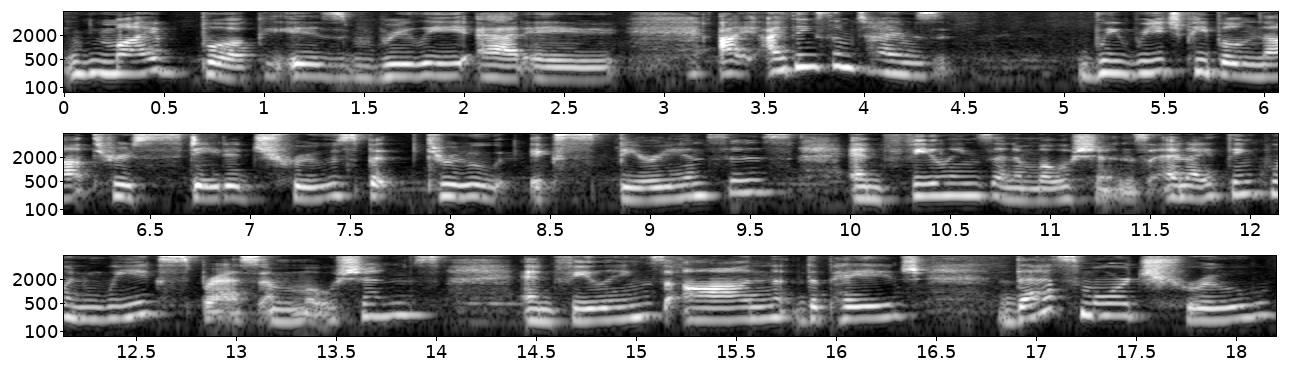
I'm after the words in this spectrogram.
my book is really at a. I, I think sometimes we reach people not through stated truths, but through experiences and feelings and emotions. And I think when we express emotions and feelings on the page, that's more true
